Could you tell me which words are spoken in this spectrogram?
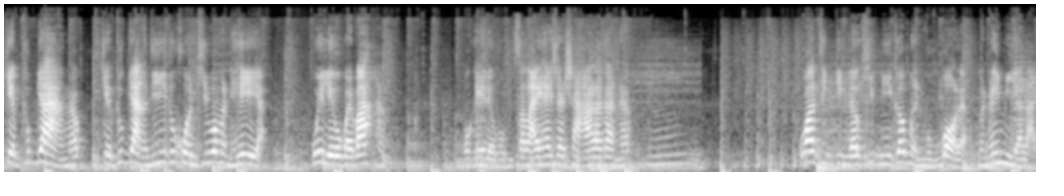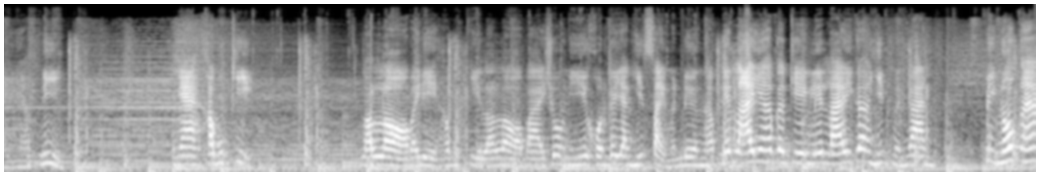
เก็บทุกอย่างครับ เก็บทุกอย่างที่ทุกคนคิดว่ามันเท่อะอุ้ยเร็วไปปะโอเคเดี๋ยวผมสไลด์ให้ช้าๆแล้วกันครับว่าจริงๆ แล้วคลิปนี้ก็เหมือนผมบอกแหละมันไม่มีอะไรนะ นี่ไงคาบุกิหล่อๆไปดิคาบุกิหล่อๆไปช่วงนี้คนก็ยังฮิตใส่เหมือนเดิมครับเลดไลท์ครับกางเกงเลดไลท์ก็ฮิตเหมือนกันปีกนกนะ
